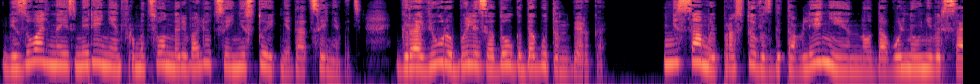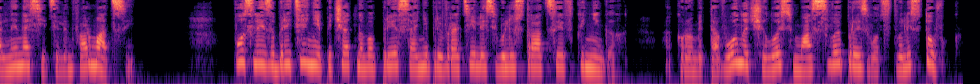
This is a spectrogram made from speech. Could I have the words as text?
Визуальное измерение информационной революции не стоит недооценивать. Гравюры были задолго до Гутенберга. Не самый простой в изготовлении, но довольно универсальный носитель информации. После изобретения печатного пресса они превратились в иллюстрации в книгах, а кроме того началось массовое производство листовок.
